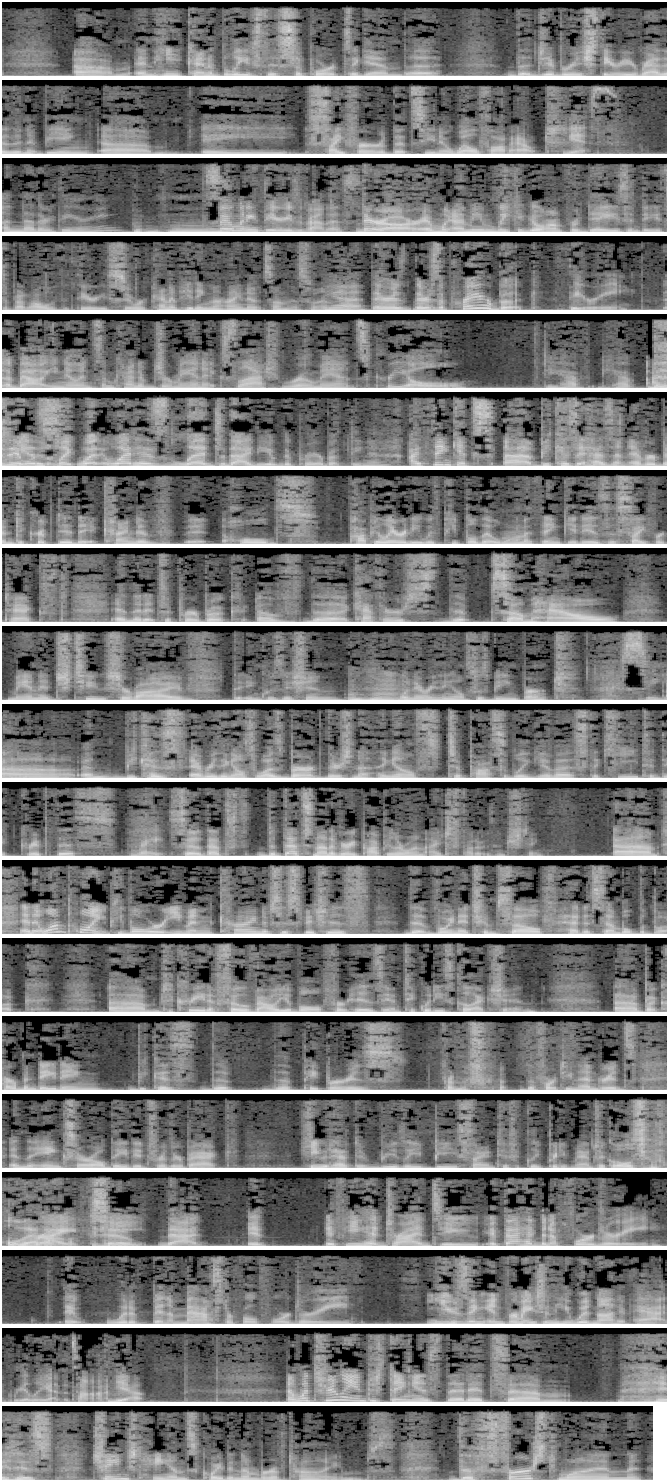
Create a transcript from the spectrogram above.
Um, and he kind of believes this supports again the the gibberish theory rather than it being um, a cipher that's you know well thought out. Yes. Another theory? So many theories about this. There are, and we, I mean we could go on for days and days about all of the theories. So we're kind of hitting the high notes on this one. Yeah, there's there's a prayer book theory about you know in some kind of Germanic slash Romance Creole. Do you have do you have It was- like what what has led to the idea of the prayer book? Do you know? I think it's uh, because it hasn't ever been decrypted. It kind of it holds popularity with people that want to think it is a ciphertext and that it's a prayer book of the Cathars that somehow managed to survive the Inquisition when everything else was being burnt. I see. Uh, and because everything else was burnt, there's nothing else to possibly give us the key to decrypt this. Right. So that's, but that's not a very popular one. I just thought it was interesting. Um, and at one point, people were even kind of suspicious that Voynich himself had assembled the book um, to create a faux valuable for his antiquities collection. Uh, but carbon dating, because the the paper is from the the 1400s and the inks are all dated further back, he would have to really be scientifically pretty magical to pull that right. off. So He- that it if he had tried to if that had been a forgery, it would have been a masterful forgery using information he would not have had really at the time. Yeah. And what's really interesting is that it's um it has changed hands quite a number of times. The first one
